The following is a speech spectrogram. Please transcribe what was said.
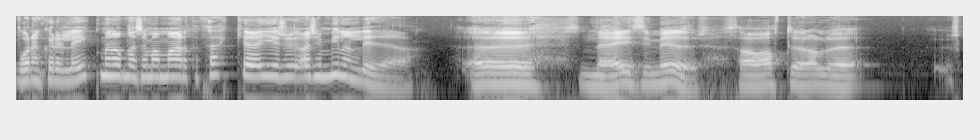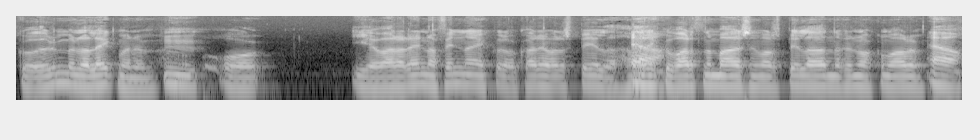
voru einhverju leikmennafna sem að maður að þekkja í þessu Asi Milan liðið eða? Uh, nei, því miður þá áttu þér alveg sko urmula leikmönnum Mm. og ég var að reyna að finna ykkur á hvað ég var að spila það Já. var einhver varnamæður sem var að spila þarna fyrir nokkrum árum Já,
